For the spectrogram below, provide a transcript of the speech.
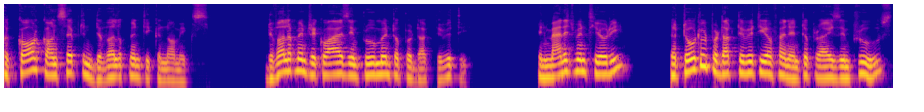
a core concept in development economics Development requires improvement of productivity. In management theory, the total productivity of an enterprise improves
